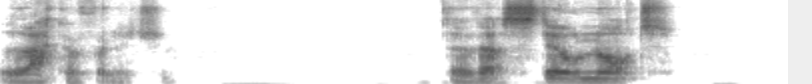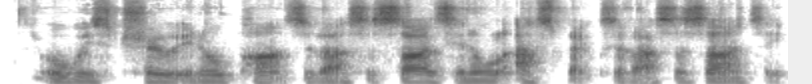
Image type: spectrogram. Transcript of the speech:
lack of religion. Though that's still not always true in all parts of our society, in all aspects of our society.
